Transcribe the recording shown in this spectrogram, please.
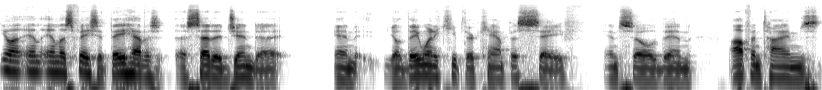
you know, and, and let's face it, they have a, a set agenda and, you know, they want to keep their campus safe. And so then oftentimes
